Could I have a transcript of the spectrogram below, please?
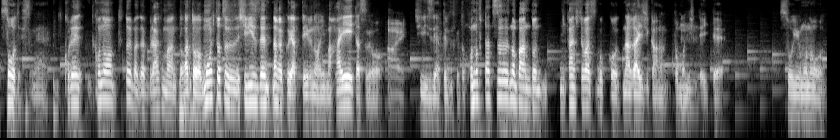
そうですね。これ、この、例えばブラフマンと、あともう一つシリーズで長くやっているのは今、ハイエイタスをはい。シリーズでやってるんですけど、この2つのバンドに関してはすごくこう長い時間共にしていて、そういうもの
